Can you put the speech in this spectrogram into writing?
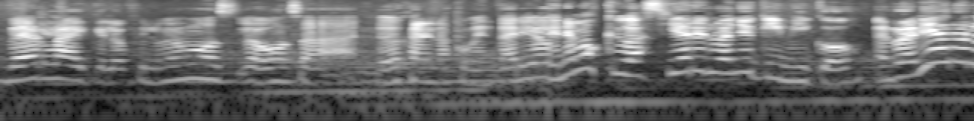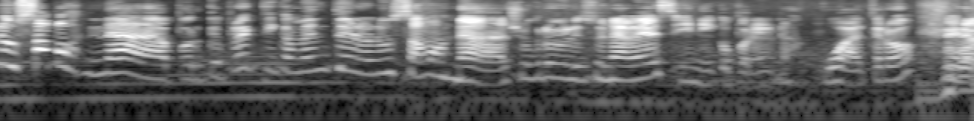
verla y que lo filmemos, lo vamos a lo dejan en los comentarios. Tenemos que vaciar el baño químico. En realidad no lo usamos nada, porque prácticamente no lo usamos nada. Yo creo que lo hice una vez y Nico pone unas cuatro. Pero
